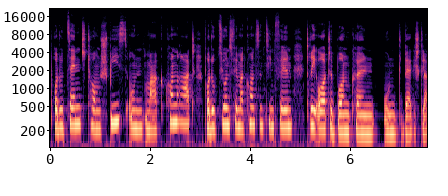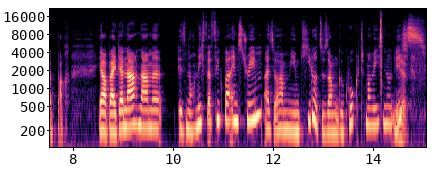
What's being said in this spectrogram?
Produzent Tom Spieß und Marc Konrad, Produktionsfirma Konstantin Film, Drehorte Bonn, Köln und Bergisch Gladbach. Ja, bei der Nachname ist noch nicht verfügbar im Stream, also haben wir im Kino zusammen geguckt, Mariechen und ich. Yes.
